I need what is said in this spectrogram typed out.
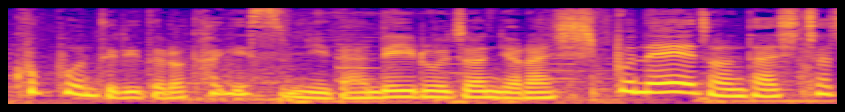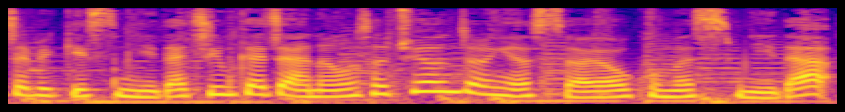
쿠폰 드리도록 하겠습니다. 내일 오전 11시 10분에 전 다시 찾아뵙겠습니다. 지금까지 아나운서 최현정이었어요. 고맙습니다.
